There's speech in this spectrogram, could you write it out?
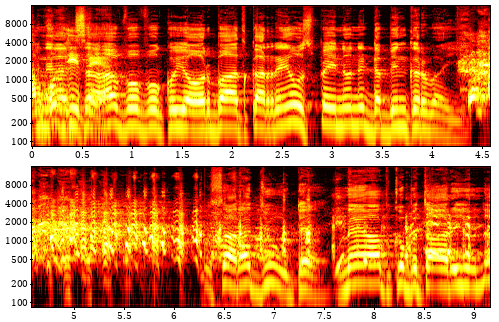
हम खुद जीते हैं। वो वो कोई और बात कर रहे हैं उस पे इन्होंने डबिंग करवाई। सारा झूठ है। मैं आपको बता रही हूँ ना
